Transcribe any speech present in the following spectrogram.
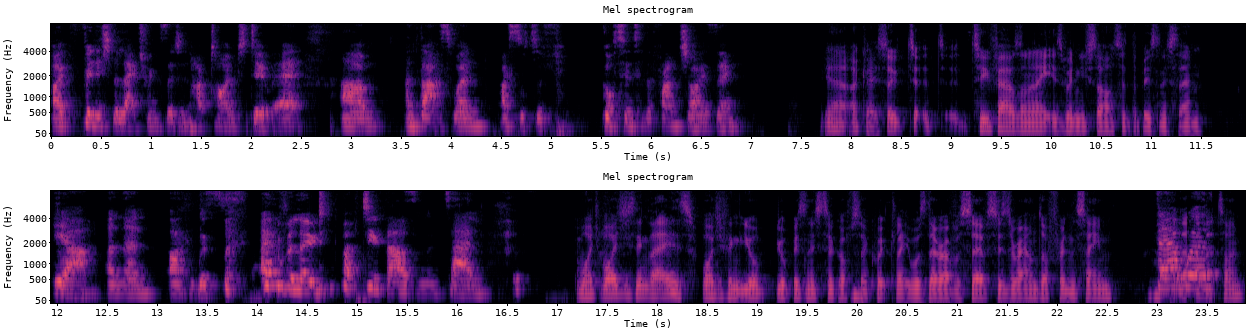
I finished the lecturing because I didn't have time to do it. Um, and that's when I sort of got into the franchising. Yeah. Okay. So t- t- 2008 is when you started the business then? Yeah. And then I was overloaded by 2010. Why, why do you think that is? Why do you think your, your business took off so quickly? Was there other services around offering the same there at, were, at that time?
